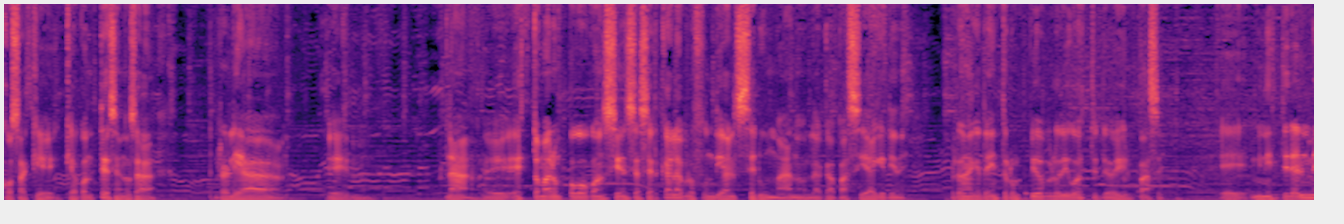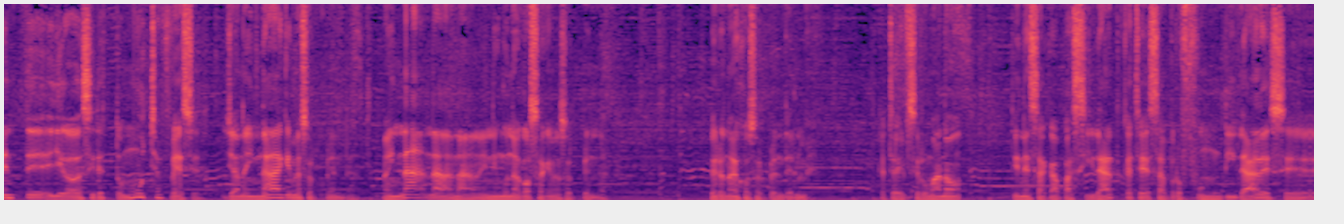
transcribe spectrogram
cosas que, que acontecen. O sea, en realidad, eh, nada, eh, es tomar un poco conciencia acerca de la profundidad del ser humano, la capacidad que tiene. Perdona que te haya interrumpido, pero digo esto y te doy el pase. Ministerialmente he llegado a decir esto muchas veces. Ya no hay nada que me sorprenda. No hay nada, nada, nada, no hay ninguna cosa que me sorprenda. Pero no dejo sorprenderme. ¿Cachai? El ser humano tiene esa capacidad, ¿cachai? Esa profundidad, ese,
